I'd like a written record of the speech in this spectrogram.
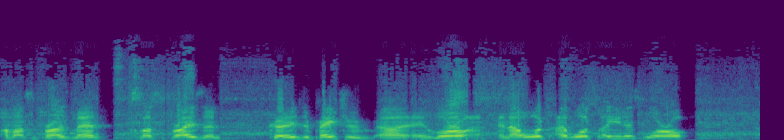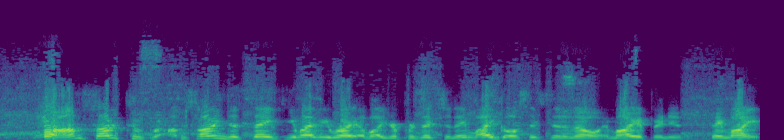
I'm not surprised, man. I'm not surprised. And credit to Patriot, uh, and Laurel. And I will I will tell you this, Laurel. Laurel, I'm starting to I'm starting to think you might be right about your prediction. They might go 16 and 0, in my opinion. They might.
